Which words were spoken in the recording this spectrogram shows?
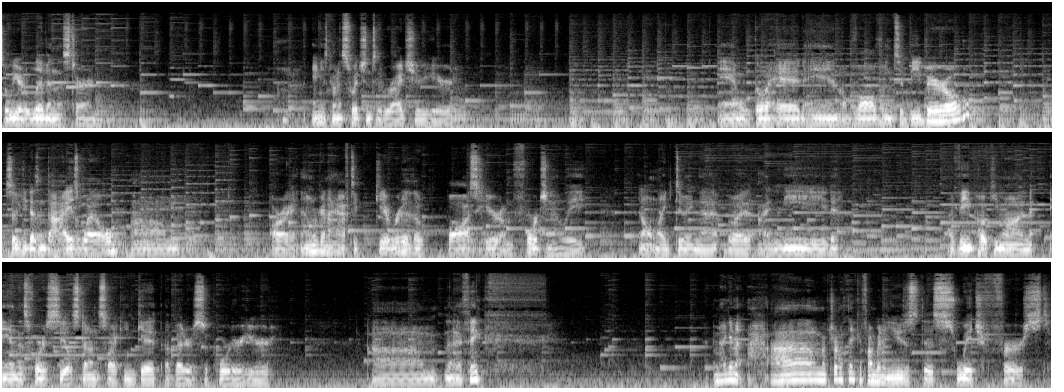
So we are living this turn. And he's going to switch into Raichu here. And we'll go ahead and evolve into Bibarel. So he doesn't die as well. Um, Alright, and we're going to have to get rid of the boss here, unfortunately. I don't like doing that, but I need a V Pokemon and this Forest Seal Stone so I can get a better supporter here. Um, then I think... Am I gonna... I'm trying to think if I'm gonna use this switch first.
